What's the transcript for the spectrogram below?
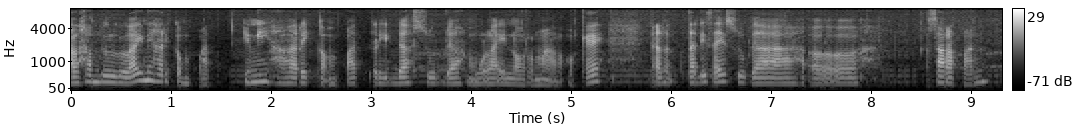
Alhamdulillah ini hari keempat. Ini hari keempat lidah sudah mulai normal oke? Okay? karena tadi saya sudah uh, sarapan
